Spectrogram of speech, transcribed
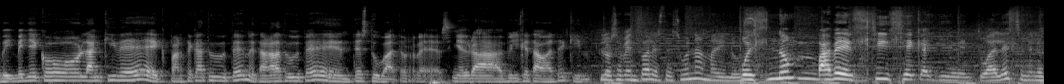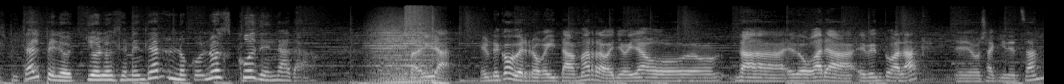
behinbeineko lankideek partekatu duten eta garatu duten testu bat, horre, sinadura bilketa batekin. ¿Los eventuales te suenan, Mariluz? Pues no, a ver, sí sé que hay eventuales en el hospital, pero yo los de Mendiano no conozco de nada. Ba, dira, euneko berrogeita marra baino gehiago da edo gara eventualak e, osakidetzan.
